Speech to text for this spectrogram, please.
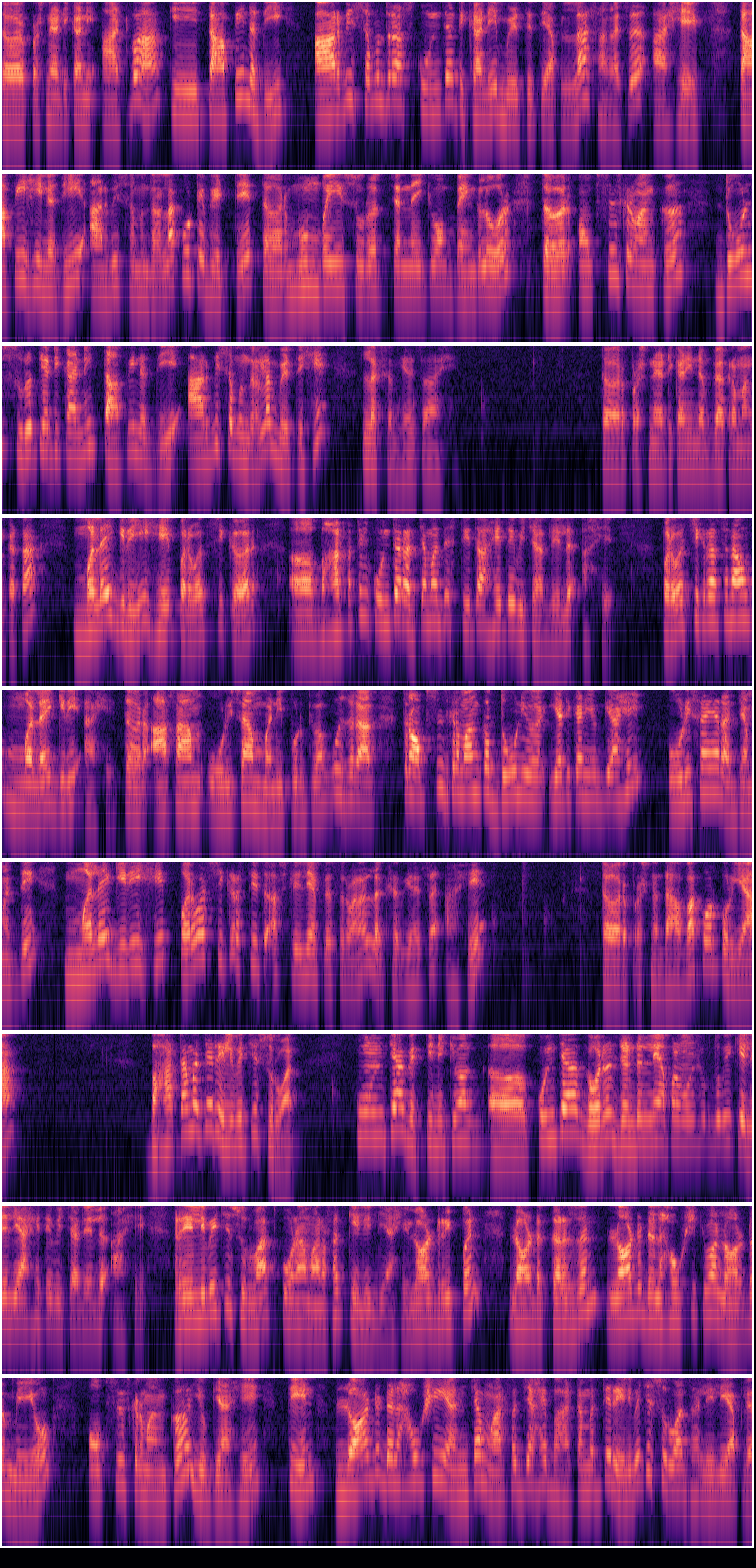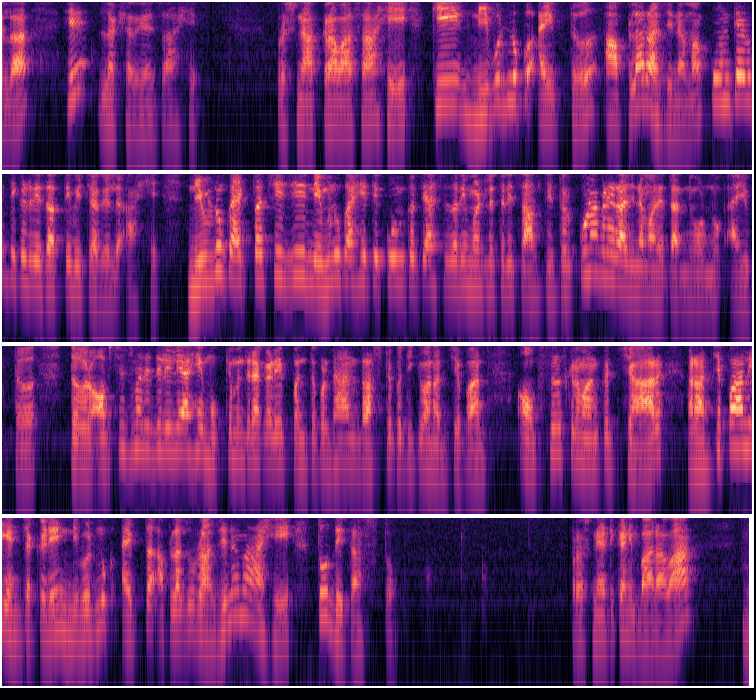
तर प्रश्न या ठिकाणी आठवा की तापी नदी अरबी समुद्रास कोणत्या ठिकाणी मिळते ते आपल्याला सांगायचं आहे? तापी ही नदी अरबी समुद्राला कुठे भेटते? तर मुंबई सुरत चेन्नई किंवा बेंगलोर. तर ऑप्शन्स क्रमांक दोन सुरत या ठिकाणी तापी नदी अरबी समुद्राला मिळते हे लक्षात घ्यायचं आहे. तर प्रश्न या ठिकाणी नवव्या क्रमांकाचा. मलयगिरी हे पर्वत शिखर भारतातील कोणत्या राज्यामध्ये स्थित आहे ते विचारलेलं आहे. पर्वत शिखराचं नाव मलयगिरी आहे. तर आसाम ओडिसा मणिपूर किंवा गुजरात तर ऑप्शन्स क्रमांक दोन या ठिकाणी योग्य आहे. ओडिसा या राज्यामध्ये मलयगिरी हे पर्वत शिखर स्थित असलेले आपल्या सर्वांना लक्षात घ्यायचं आहे. तर प्रश्न दहावा कोर करूया. भारतामध्ये रेल्वेची सुरुवात. कोणत्या व्यक्तीने किंवा कोणत्या गव्हर्नर जनरलने आपण म्हणू शकतो की केलेली आहे ते विचारलेलं आहे? रेल्वेची सुरुवात कोणामार्फत केलेली आहे? Lord Ripon Lord Curzon Lord Dalhousie किंवा लॉर्ड मेयो ऑप्शन्स क्रमांक योग्य आहे. तीन लॉर्ड डलहौशी यांच्या मार्फत जे आहे भारतामध्ये रेल्वेची सुरुवात झालेली आपल्याला हे लक्षात घ्यायचं आहे. प्रश्न अकरावा असा आहे की निवडणूक आयुक्त आपला राजीनामा कोणत्या व्यक्तीकडे देतात ते विचारलेलं आहे. निवडणूक आयुक्ताची जी नेमणूक आहे ते कोण करते असे जरी म्हटले तरी चालते तर कोणाकडे राजीनामा देतात निवडणूक आयुक्त? तर ऑप्शन्समध्ये दिलेले आहे मुख्यमंत्र्याकडे पंतप्रधान राष्ट्रपती किंवा राज्यपाल. ऑप्शन्स क्रमांक चार राज्यपाल यांच्याकडे निवडणूक आयुक्त आपला जो राजीनामा आहे तो देत असतो. प्रश्न या ठिकाणी बारावा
